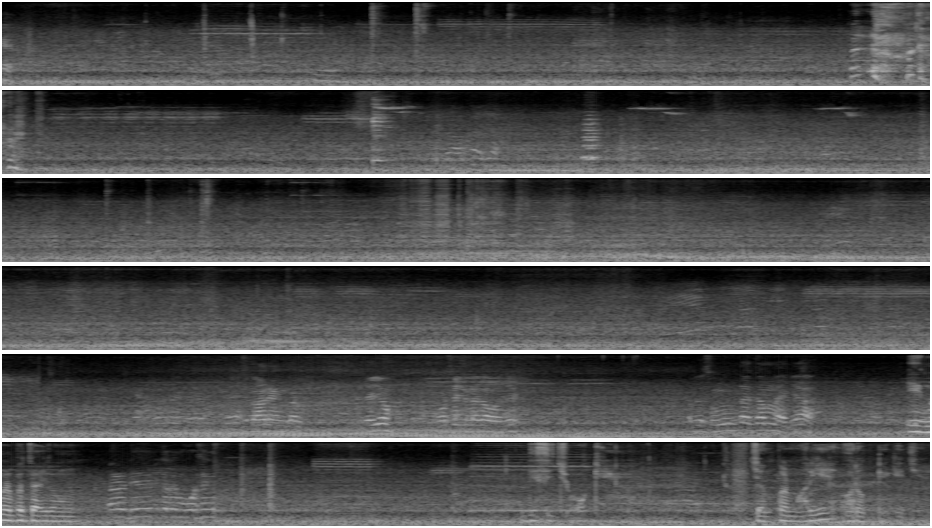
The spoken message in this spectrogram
Ha, ha, ha. Uncle जाइयो motorcycle लगा हुआ देख अबे सुनता कम है क्या? एक मिनट बचा ही रहा। हूँ अरे डिलीट करे motorcycle. This is okay jumper मारिए और ओके कीजिए?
